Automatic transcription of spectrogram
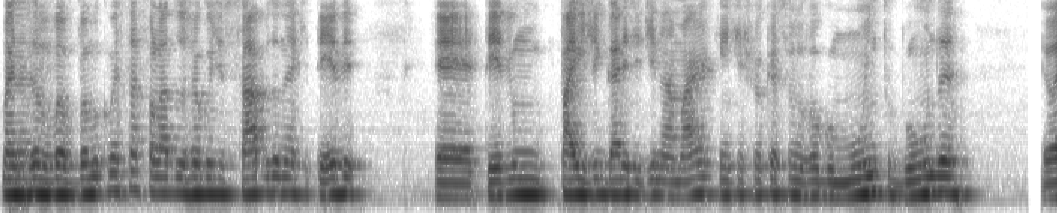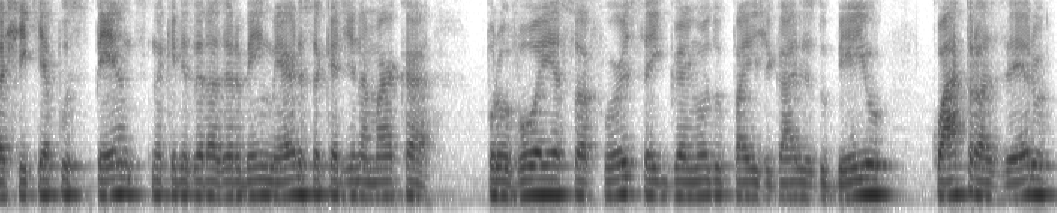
Mas vamos começar a falar do jogo de sábado, né? Que teve é, teve um País de Gales e Dinamarca, que a gente achou que ia ser um jogo muito bunda. Eu achei que ia para os pênaltis, naquele 0x0 bem merda, só que a Dinamarca provou aí a sua força e ganhou do País de Gales do Bale 4 a 0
